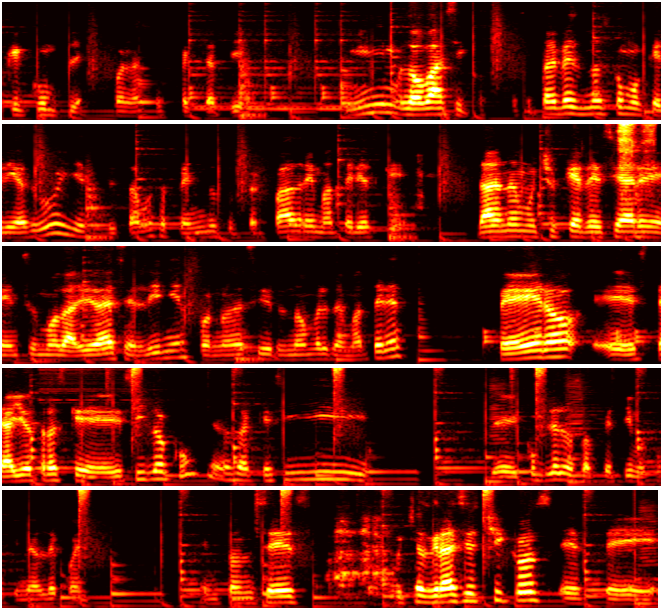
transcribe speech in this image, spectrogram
que cumple con las expectativas. Mínimo, lo básico. tal vez no es como que digas, uy, este, estamos aprendiendo súper padre, materias que dan mucho que desear en sus modalidades en línea, por no decir nombres de materias, pero este, hay otras que sí lo cumplen, o sea, que sí cumple los objetivos al final de cuentas. Entonces, muchas gracias chicos. Este,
